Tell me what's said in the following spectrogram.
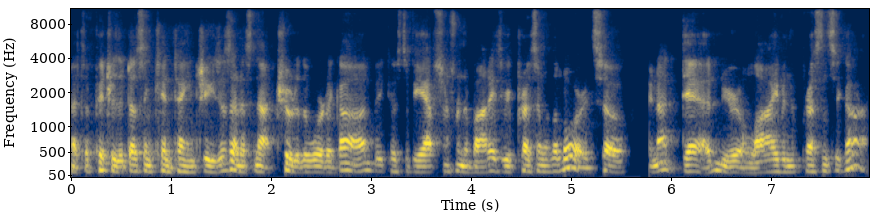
That's a picture that doesn't contain Jesus, and it's not true to the Word of God because to be absent from the body is to be present with the Lord. So you're not dead, you're alive in the presence of God.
